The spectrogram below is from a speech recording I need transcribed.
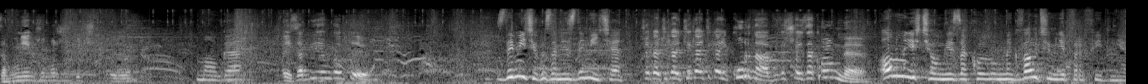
Zapomniałem, że możesz być... y, Mogę. Ej, zabiłem go ty. Zdejmijcie go za mnie, zdejmijcie. Czekaj, czekaj, czekaj, czekaj, kurna, wyszłeś za kolumnę. On mnie ściągnie za kolumnę, gwałci mnie perfidnie.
